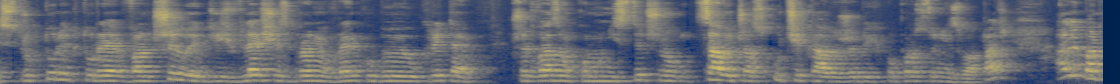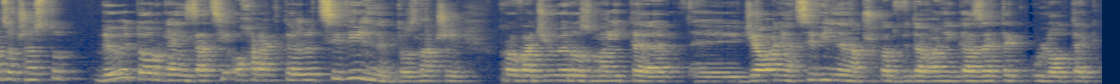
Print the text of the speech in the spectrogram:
struktury, które walczyły gdzieś w lesie z bronią w ręku, były ukryte przed władzą komunistyczną i cały czas uciekały, żeby ich po prostu nie złapać, ale bardzo często były to organizacje o charakterze cywilnym, to znaczy prowadziły rozmaite y, działania cywilne, na przykład wydawanie gazetek, ulotek.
